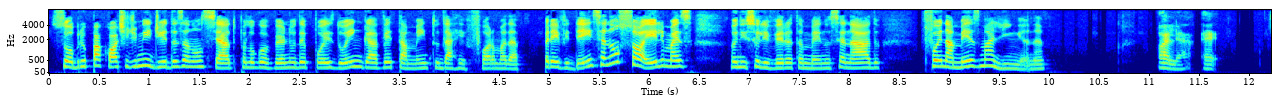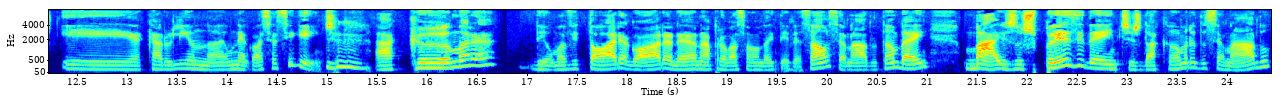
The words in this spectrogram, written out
Sobre o pacote de medidas anunciado pelo governo depois do engavetamento da reforma da Previdência, não só ele, mas Onício Oliveira também no Senado, foi na mesma linha, né? Olha, é, e, Carolina, o negócio é o seguinte: a Câmara deu uma vitória agora, né, na aprovação da intervenção, o Senado também, mas os presidentes da Câmara e do Senado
